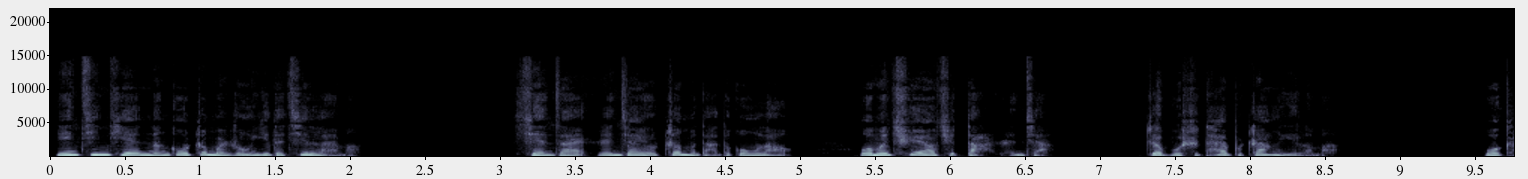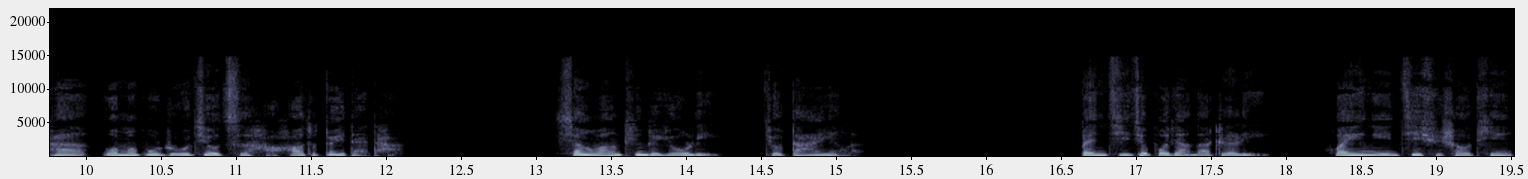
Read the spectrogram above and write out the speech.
您今天能够这么容易的进来吗？现在人家有这么大的功劳，我们却要去打人家。”这不是太不仗义了吗？我看我们不如就此好好的对待他。项王听着有理，就答应了。本集就播讲到这里，欢迎您继续收听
